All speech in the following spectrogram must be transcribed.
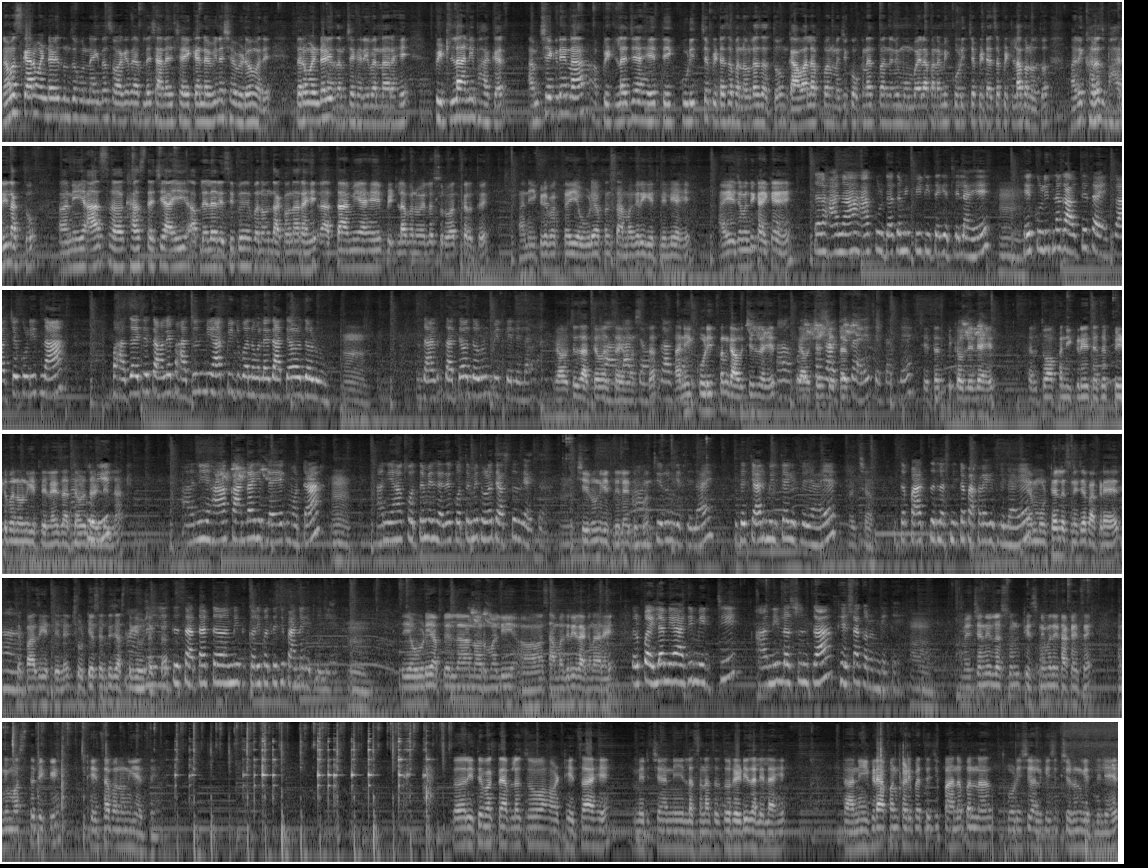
नमस्कार मंडळी तुमचं पुन्हा एकदा स्वागत आहे आपल्या चॅनलच्या एका नवीन अशा व्हिडिओमध्ये. तर मंडळी आमच्या घरी बनणार आहे पिठला आणि भाकर. आमच्या इकडे ना पिठला जे आहे ते कुडीच्या पिठाचा बनवला जातो. गावाला पण म्हणजे कोकणात पण आणि मुंबईला पण आम्ही कुडीच्या पिठाचा पिठला बनवतो. आणि खरंच भारी लागतो. आणि आज खास त्याची आई आपल्याला रेसिपी बनवून दाखवणार आहे. आता आम्ही आहे पिठला बनवायला सुरुवात करतोय. आणि इकडे बघता एवढी आपण सामग्री घेतलेली आहे. आई याच्यामध्ये काय काय आहे? तर हा ना हा कुळदाचा मी पीठ इथे घेतलेला आहे. हम्म. हे कुळीत ना गावचेच आहेत गावच्या कुळीत ना भाजायचे चांगले भाजून मी हा पीठ बनवलाय दात्यावर दळून. हम्म. दा- दात्यावर दळून पीठ केलेलं आहे. गावच्या जात्यावरच हा, आहे गावच्या- मस्त. गावच्या. आणि कुडीत पण गावचेच आहेत. हा, गावच्या पण गावचेच शेतात आहे शेतातले. शेतात पिकवलेले आहेत. तर तो आपण इकडे त्याचं पीठ बनवून घेतलेला आहे जात्यावर कुडीत. दळलेला. आणि हा कांदा घेतलाय एक मोठा. हम्म. आणि हा कोथिंबीर घ्यायचा. कोथिंबीर थोडा जास्तच घ्यायचा. हम्म. चिरून घेतलेला आहे तो हा, पण. चिरून घेतलेला आहे. इथे चार मिरच्या घेतलेल्या आहेत. अच्छा. इथं पाच लसणीच्या पाकळ्या घेतलेल्या आहेत. मोठ्या लसणीच्या पाकड्या हा. आहेत त्या पाच घेतलेल्या आहेत. छोटी असेल ते जास्त घेऊ आणि शकता. इथे सात आठ मी कढीपत्त्याची पानं घेतलेली आहेत. हम्म. तर एवढी आपल्याला नॉर्मली सामग्री लागणार आहे. तर पहिला मी आधी मिरची आणि लसूणचा ठेसा करून घेते. हम्म. मिरची आणि लसूण ठेचणीमध्ये टाकायचं आहे आणि मस्तपैकी ठेचा बनवून घ्यायचा आहे तर इथे बघताय आपला जो ठेचा आहे मिरची आणि लसणाचा तो रेडी झालेला आहे. तर आणि इकडे आपण कढीपत्त्याची पानं पण ना थोडीशी हलकीशी चिरून घेतलेली आहेत.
